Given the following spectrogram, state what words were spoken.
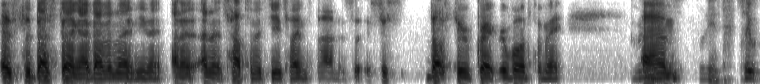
it's the best feeling I've ever known. You know, and it, and it's happened a few times now. And it's it's just that's the great reward for me. Brilliant. Um, Brilliant. So,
